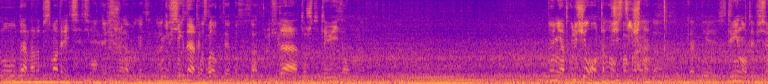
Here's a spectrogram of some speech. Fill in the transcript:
Ну да, надо посмотреть эти Он не всегда богател. Не всегда, так После вот- того, как ты ПХХ отключил. Да, то, что ты видел. Ну, не отключил, он там Ну, частично поправил, да. как бы сдвинут и все.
